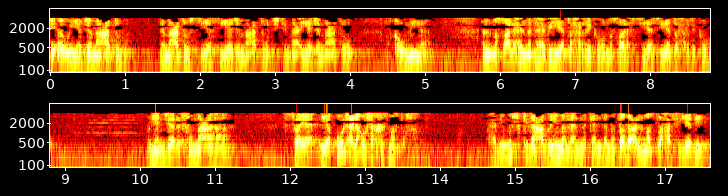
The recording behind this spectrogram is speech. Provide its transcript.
فئوية جماعته جماعته السياسية جماعته الاجتماعية جماعته القومية. المصالح المذهبية تحركه المصالح السياسية تحركه. وينجرف معها. فيقول أنا أشخص مصلحة. هذه مشكلة عظيمة لأنك عندما تضع المصلحة في يد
